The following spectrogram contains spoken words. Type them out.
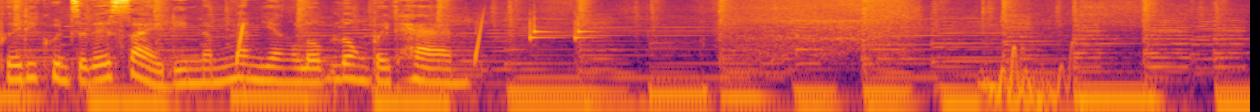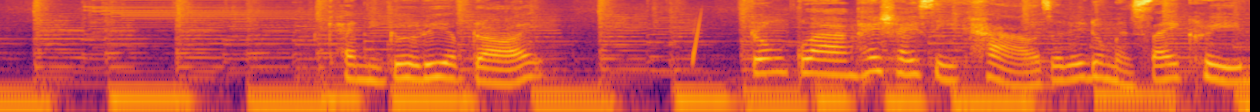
เพื่อที่คุณจะได้ใส่ดินน้ำมันยังลบลงไปแทน แค่นี้ก็เรียบร้อย ตรงกลางให้ใช้สีขาวจะได้ดูเหมือนไส้ครีม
